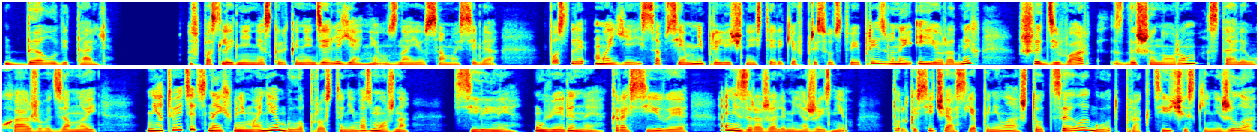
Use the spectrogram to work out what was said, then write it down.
Дел Виталь. В последние несколько недель я не узнаю сама себя. После моей совсем неприличной истерики в присутствии призванной и ее родных, Шадивар с Дешинором стали ухаживать за мной. Не ответить на их внимание было просто невозможно. Сильные, уверенные, красивые, они заражали меня жизнью. Только сейчас я поняла, что целый год практически не жила.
